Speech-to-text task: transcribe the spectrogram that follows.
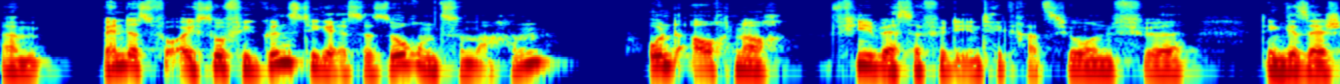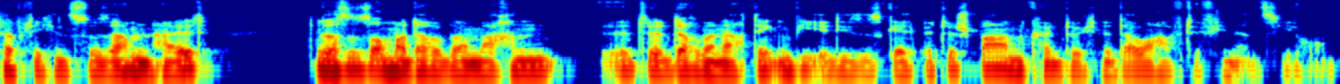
Ähm, wenn das für euch so viel günstiger ist, es so rumzumachen und auch noch viel besser für die Integration, für den gesellschaftlichen Zusammenhalt, dann lasst uns auch mal darüber machen, äh, darüber nachdenken, wie ihr dieses Geld bitte sparen könnt durch eine dauerhafte Finanzierung.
